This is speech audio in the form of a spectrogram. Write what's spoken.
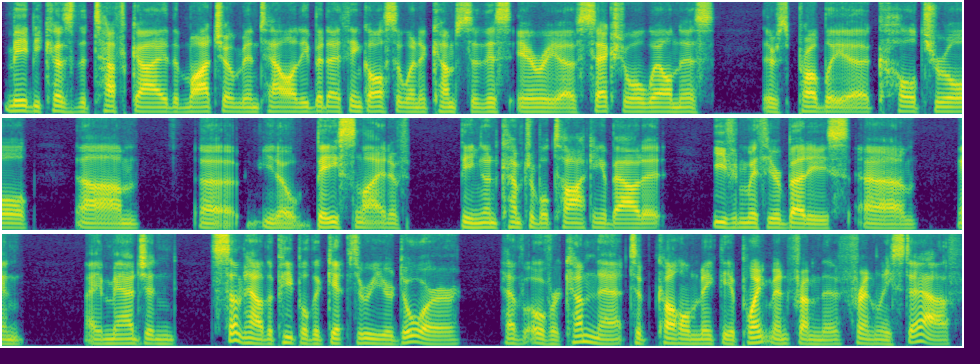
maybe because of the tough guy, the macho mentality. But I think also when it comes to this area of sexual wellness, there's probably a cultural, um, uh, you know, baseline of being uncomfortable talking about it, even with your buddies. Um, and I imagine somehow the people that get through your door have overcome that to call and make the appointment from the friendly staff.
